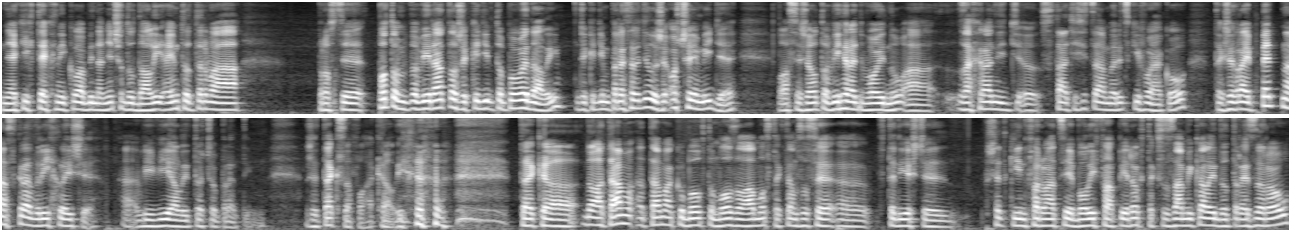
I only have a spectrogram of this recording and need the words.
nejakých technikov, aby na niečo dodali a im to trvá proste potom vyrátal, že keď im to povedali, že keď im presredili, že o čo im ide, vlastne, že o to vyhrať vojnu a zachrániť 100 e, tisíce amerických vojakov, takže vraj 15 krát rýchlejšie vyvíjali to, čo predtým. Že tak sa flákali. tak, e, no a tam, tam, ako bol v tom Los Alamos, tak tam zase e, vtedy ešte všetky informácie boli v papieroch, tak sa zamykali do trezorov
